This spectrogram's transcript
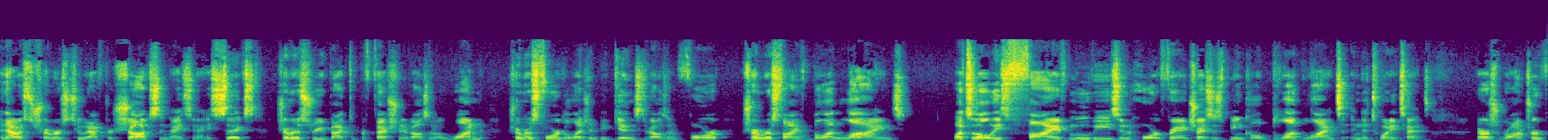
And that was Tremors 2 Aftershocks in 1996, Tremors 3 Back to Perfection in 2001, Tremors 4 The Legend Begins in 2004, Tremors 5 Bloodlines. What's with all these five movies and horror franchises being called Bloodlines in the 2010s? There was Wrong 5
